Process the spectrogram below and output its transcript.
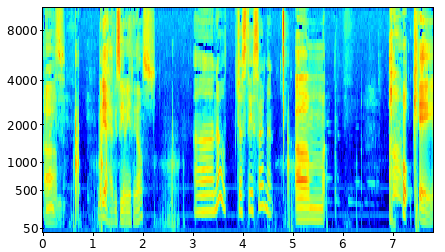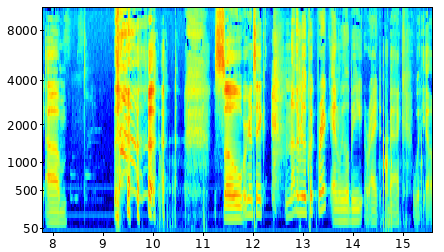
Um, Nice. But yeah, have you seen anything else? Uh, no, just the assignment. Um. Okay. Um. so we're gonna take another really quick break, and we will be right back with you.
